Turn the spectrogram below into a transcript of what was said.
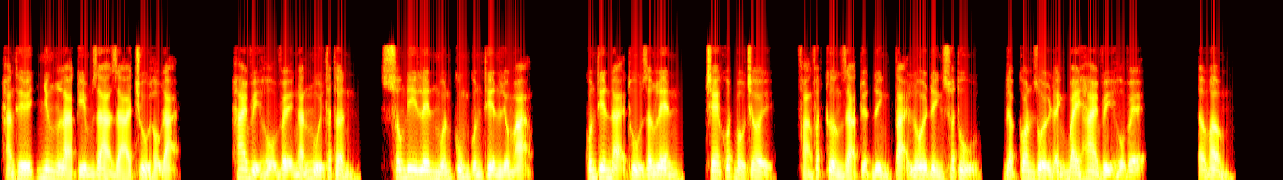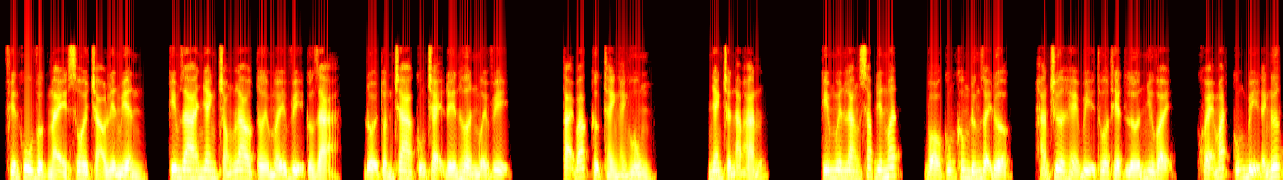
hắn thế nhưng là kim gia gia chủ hậu đại. Hai vị hộ vệ ngắn ngủi thất thần, xông đi lên muốn cùng quân thiên liều mạng. Quân thiên đại thủ dâng lên, che khuất bầu trời phảng phất cường giả tuyệt đỉnh tại lôi đỉnh xuất thủ, đập con rồi đánh bay hai vị hộ vệ. Ầm ầm. Phiến khu vực này sôi trào liên miên, kim gia nhanh chóng lao tới mấy vị cường giả, đội tuần tra cũng chạy đến hơn mười vị. Tại bắc cực thành hành hung, nhanh chấn áp hắn. Kim nguyên lăng sắp điên mất, bò cũng không đứng dậy được, hắn chưa hề bị thua thiệt lớn như vậy, khỏe mắt cũng bị đánh nước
